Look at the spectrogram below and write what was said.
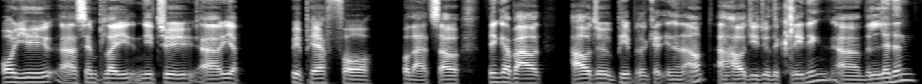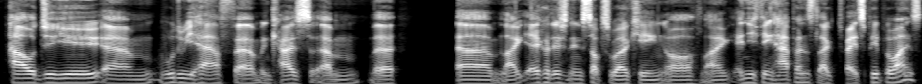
or you uh, simply need to uh, yeah, prepare for, for that. So think about how do people get in and out? Uh, how do you do the cleaning, uh, the linen? How do you, um, who do we have um, in case um, the um, like air conditioning stops working or like anything happens, like tradespeople wise.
